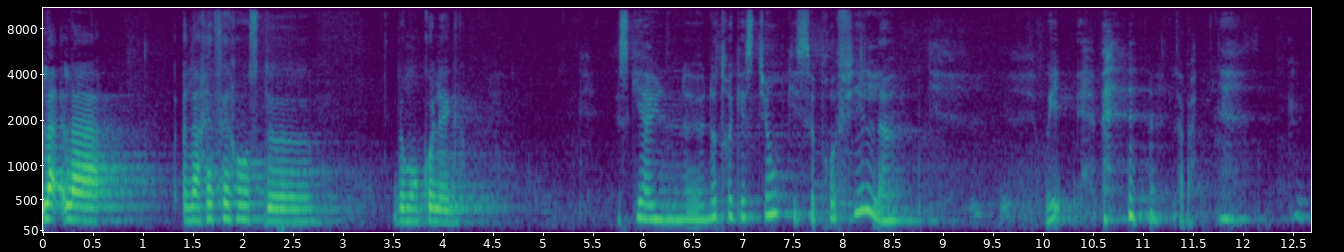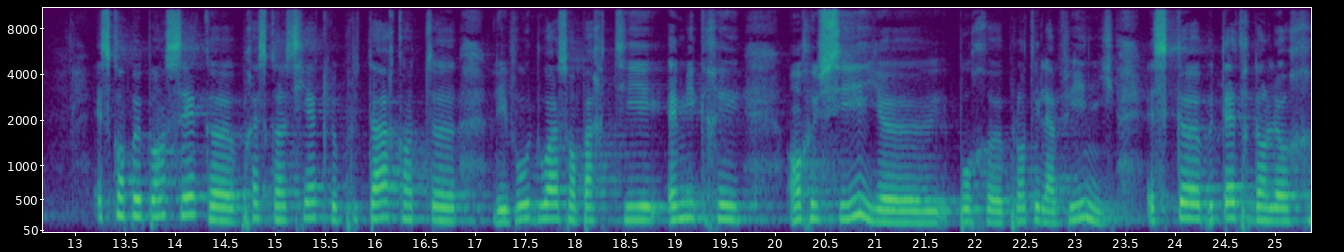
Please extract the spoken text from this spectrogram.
la, référence de, mon collègue. Est-ce qu'il y a une, autre question qui se profile? Oui, là-bas. Est-ce qu'on peut penser que presque un siècle plus tard, quand euh, les Vaudois sont partis émigrer en Russie euh, pour euh, planter la vigne, est-ce que peut-être dans leur,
